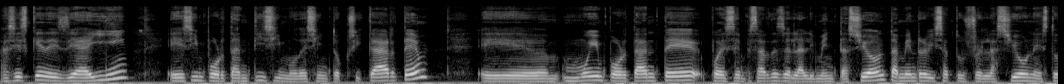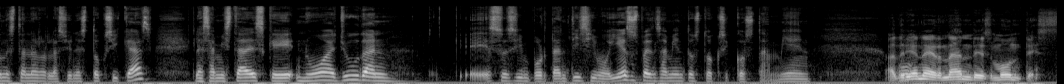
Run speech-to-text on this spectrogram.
Así es que desde ahí es importantísimo desintoxicarte. Eh, muy importante pues empezar desde la alimentación también revisa tus relaciones dónde están las relaciones tóxicas las amistades que no ayudan eso es importantísimo y esos pensamientos tóxicos también Adriana Hernández Montes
